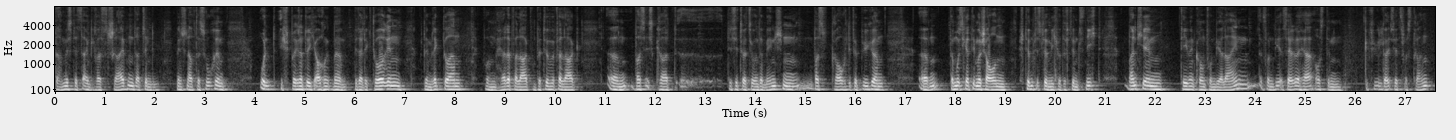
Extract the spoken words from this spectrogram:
da müsste jetzt eigentlich was schreiben, da sind Menschen auf der Suche. Und ich spreche natürlich auch mit, mit der Lektorin, dem Lektor vom Herder Verlag, vom Vertürme Verlag. Ähm, was ist gerade äh, die Situation der Menschen, was brauchen die für Bücher. Ähm, da muss ich halt immer schauen, stimmt es für mich oder stimmt es nicht. Manche Themen kommen von mir allein, von mir selber her, aus dem Gefühl, da ist jetzt was dran.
